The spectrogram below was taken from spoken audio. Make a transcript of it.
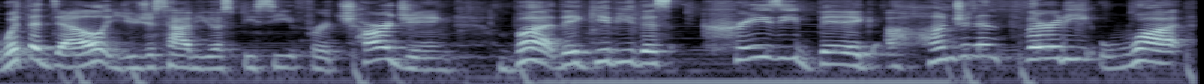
With the Dell, you just have USB-C for charging, but they give you this crazy big 130 watt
